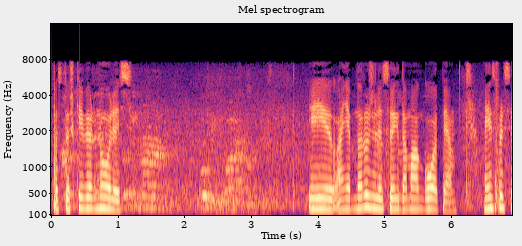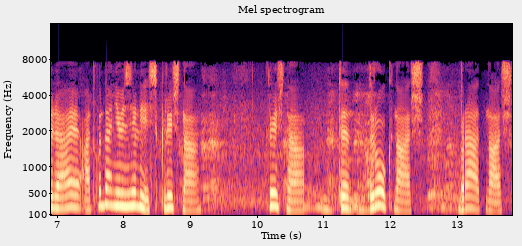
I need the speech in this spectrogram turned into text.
пастушки вернулись. И они обнаружили в своих домах гопи. Они спросили, а откуда они взялись, Кришна? Кришна, ты друг наш, брат наш.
